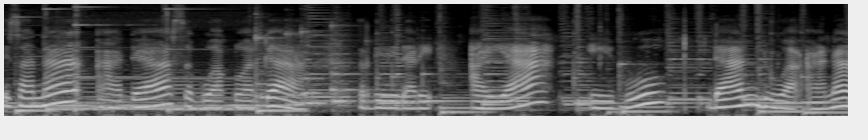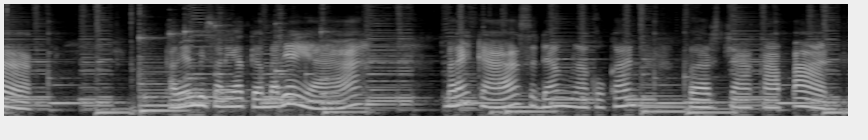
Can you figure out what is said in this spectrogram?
Di sana ada sebuah keluarga terdiri dari ayah, ibu, dan dua anak. Kalian bisa lihat gambarnya ya. Mereka sedang melakukan percakapan.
